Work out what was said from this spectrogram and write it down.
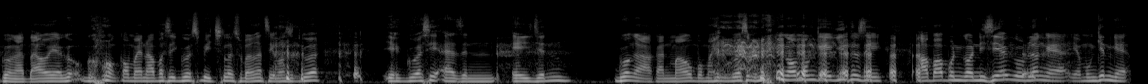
gue nggak tahu ya gue gue mau komen apa sih gue speechless banget sih. Maksud gue ya gue sih as an agent gue nggak akan mau pemain gue sebenarnya ngomong kayak gitu sih. Apa pun kondisinya gue bilang kayak ya mungkin kayak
